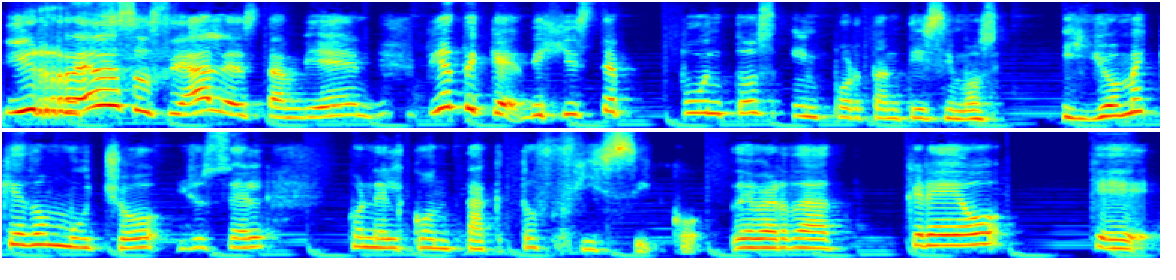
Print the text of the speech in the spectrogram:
y redes sociales también. Fíjate que dijiste puntos importantísimos y yo me quedo mucho, Yusel, con el contacto físico. De verdad, creo que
